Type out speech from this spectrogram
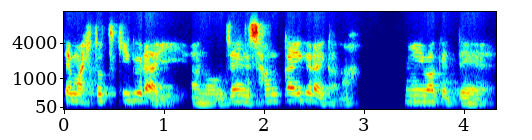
で、まあ、一月ぐらい、あの全3回ぐらいかな、に分けて、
